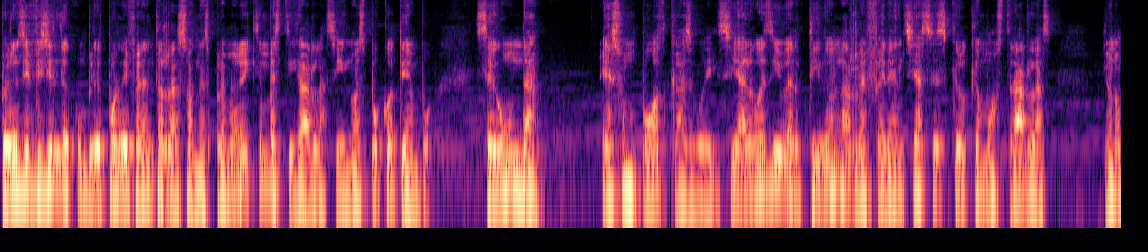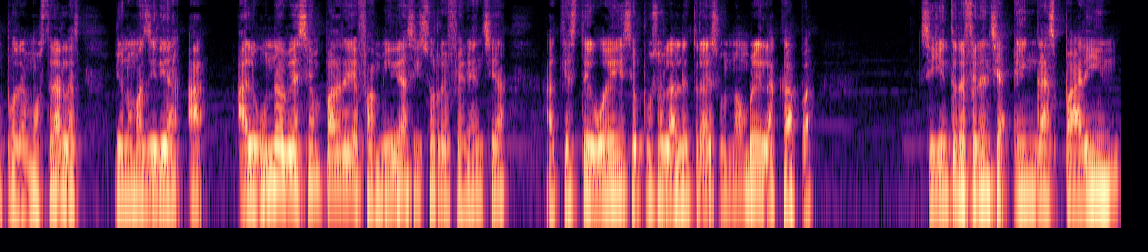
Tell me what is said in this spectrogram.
pero es difícil de cumplir por diferentes razones. Primero hay que investigarla, si no es poco tiempo. Segunda, es un podcast, güey. Si algo es divertido en las referencias es creo que mostrarlas. Yo no podría mostrarlas. Yo nomás diría, ah, alguna vez en Padre de Familia se hizo referencia a que este güey se puso la letra de su nombre y la capa. Siguiente referencia, en Gasparín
